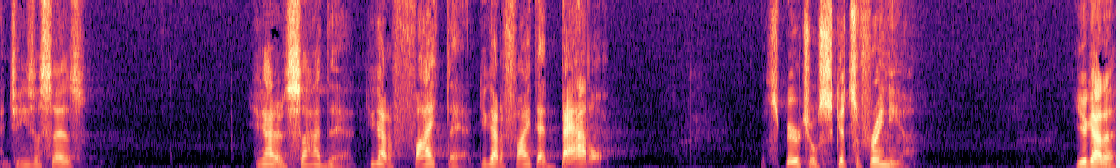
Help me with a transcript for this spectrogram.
And Jesus says, you got to decide that. You got to fight that. You got to fight that battle spiritual schizophrenia. You got to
